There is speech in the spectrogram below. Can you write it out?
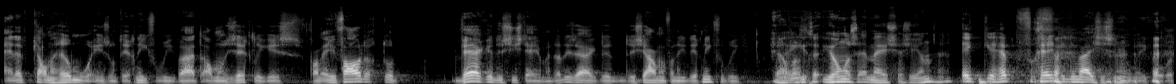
En dat kan heel mooi in zo'n techniekfabriek waar het allemaal inzichtelijk is. Van eenvoudig tot werkende systemen. Dat is eigenlijk de, de charme van die techniekfabriek. Ja, want, jongens en meisjes, Jan. Hè? Ik heb vergeten de meisjes te noemen. Ik hoor.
